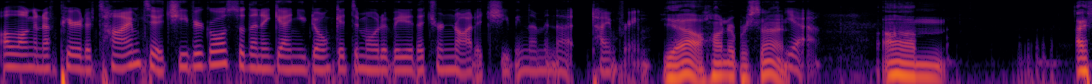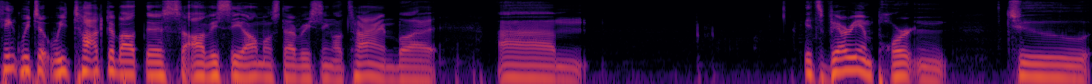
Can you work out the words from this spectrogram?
a long enough period of time to achieve your goals. So then again, you don't get demotivated that you're not achieving them in that time frame. Yeah, hundred percent. Yeah. Um, I think we t- we talked about this obviously almost every single time, but um, it's very important to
